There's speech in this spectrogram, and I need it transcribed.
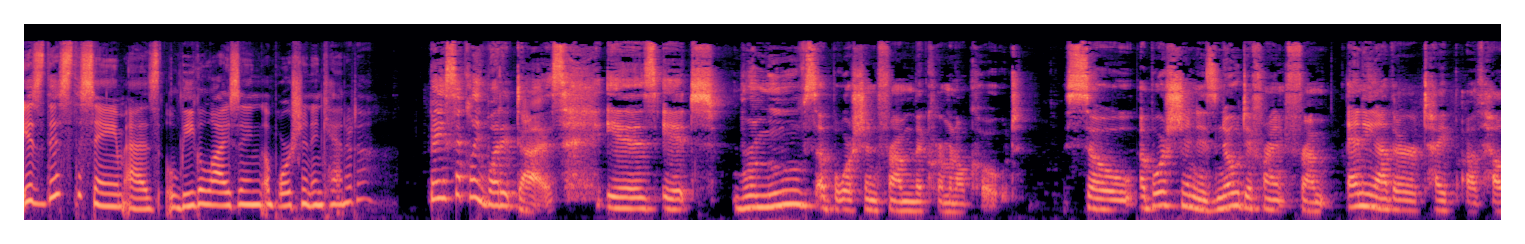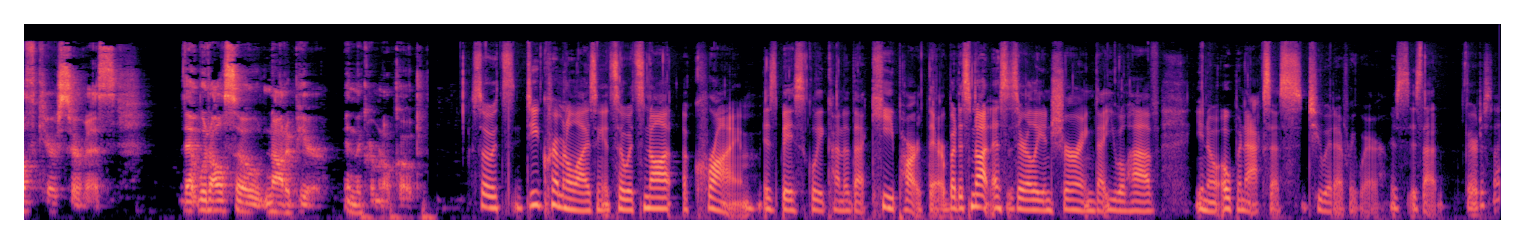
Is this the same as legalizing abortion in Canada? Basically, what it does is it removes abortion from the criminal code. So abortion is no different from any other type of healthcare service that would also not appear in the criminal code. So it's decriminalizing it. So it's not a crime is basically kind of that key part there, but it's not necessarily ensuring that you will have, you know, open access to it everywhere. Is is that fair to say?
